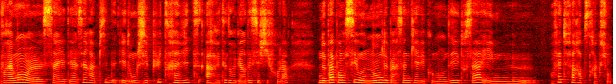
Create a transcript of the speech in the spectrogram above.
vraiment, euh, ça a été assez rapide. Et donc j'ai pu très vite arrêter de regarder ces chiffres-là, ne pas penser au nombre de personnes qui avaient commandé et tout ça, et en fait faire abstraction.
